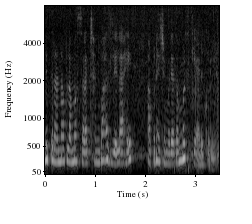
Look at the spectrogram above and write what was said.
मित्रांनो आपला मसाला छान भाजलेला आहे. आपण ह्याच्यामध्ये आता मटकी ॲड करूया.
